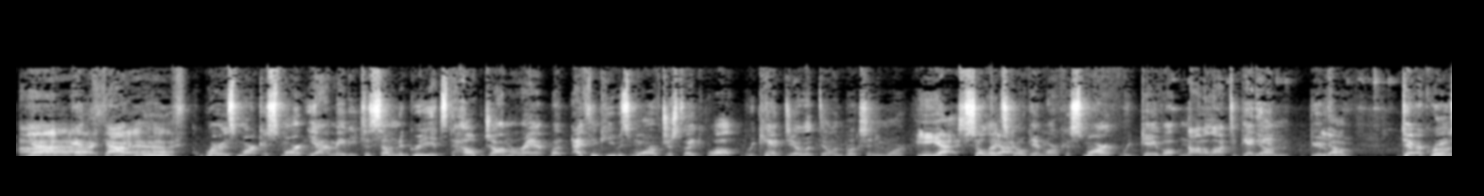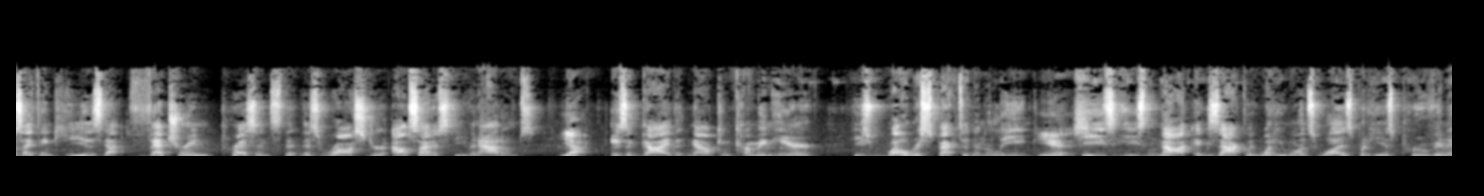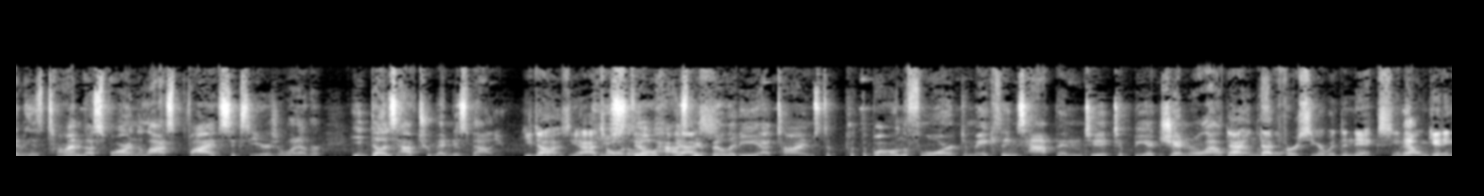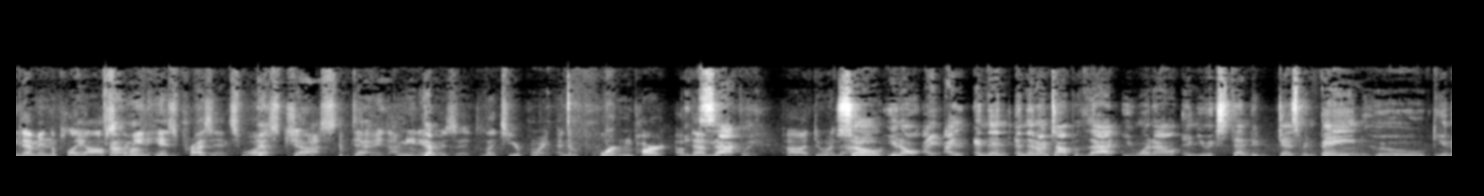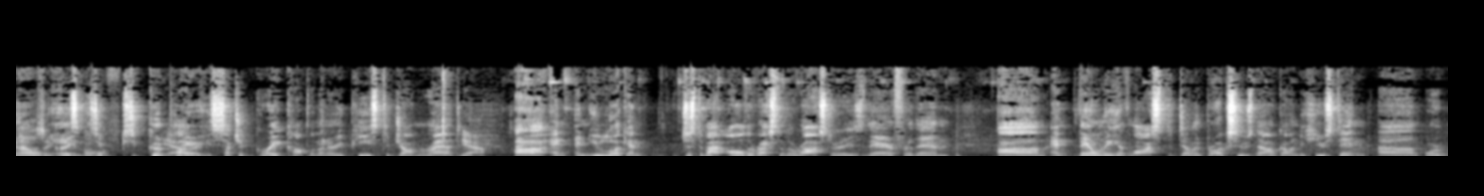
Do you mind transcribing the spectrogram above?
Uh, yeah. and that yeah. move, whereas Marcus Smart, yeah, maybe to some degree it's to help Ja Morant, but I think he was more of just like, well, we can't deal with Dillon Brooks anymore. Yes. So let's yeah. go get Marcus Smart. We gave up not a lot to get Yep. him. Beautiful Yep. move. Derrick Rose, I think he is that veteran presence that this roster, outside of Steven Adams, Yeah. is a guy that now can come in here. He's well respected in the league. He. He's he's not exactly what he once was, but he has proven in his time thus far in the last five, six years or whatever, he does have tremendous value. He does. Yeah. He totally. still has Yes. the ability at times to put the ball on the floor, to make things happen, to, to be a general out there on That the that floor. first year with the Knicks, you know, Yeah. getting them in the playoffs. I Uh-huh. mean, his presence was just. I mean, it Yep. was a, like to your point, an important part of them exactly. Uh, doing that. So you know, I, I and then and then on top of that, you went out and you extended Desmond Bane, who you know was a great is, he's, a, he's a good Yeah. player. He's such a great complementary piece to Ja Morant. Yeah. Uh, and and you look and just about all the rest of the roster is there for them. Um, and they only have lost to Dillon Brooks, who's now gone to Houston, um, or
